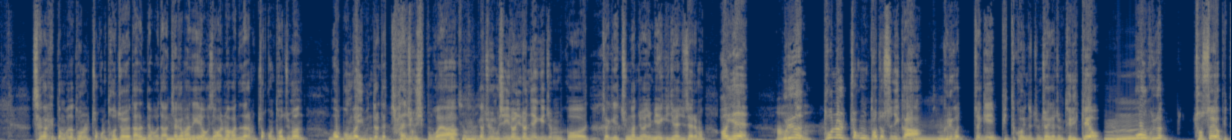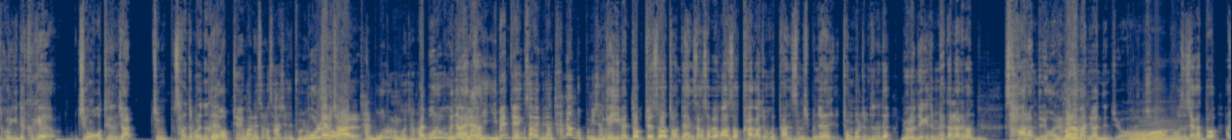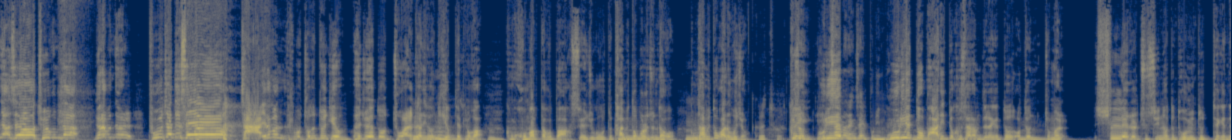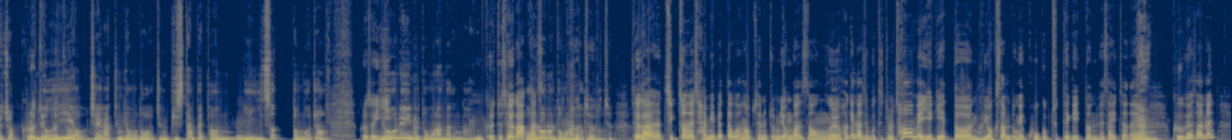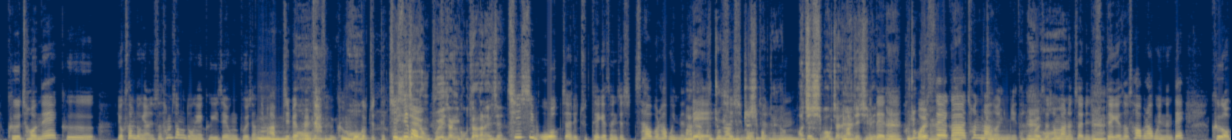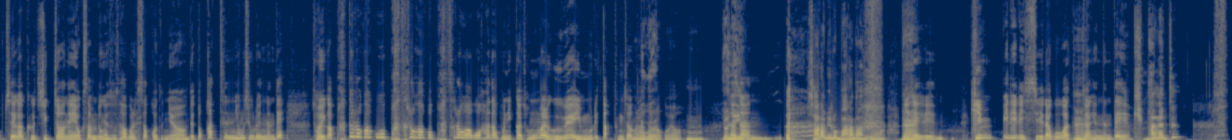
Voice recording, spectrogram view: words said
생각했던 것보다 돈을 조금 더 줘요 다른 데보다. 제가 음. 만약에 여기서 얼마 받는다면 조금 더 주면 어 뭔가 이분들한테 잘해주고 싶은 거야. 그렇죠, 그러니까 그렇죠. 조용구 씨 이런 이런 얘기 좀 그 저기 중간 중간 좀 얘기 좀 해주세요. 그러면 아 예. 아. 우리는 돈을 조금 더 줬으니까 음. 그리고 저기 비트코인도 좀 저희가 좀 드릴게요. 음. 오 그러니까 줬어요 비트코인. 근데 그게 지금 어떻게 되는지 아- 지금 사라져 버렸는데. 그 업체에 관해서는 사실은 조용구 음. 몰라요, 잘. 잘 모르는 거잖아요. 아니 모르고 그냥 행사 이- 이벤트 행사에 그냥 참여한 것뿐이잖아요. 그러니까 이벤트 업체에서 저한테 행사가 섭외가 와서 가가지고 그한 30분 전에 정보를 좀 듣는데 이런 얘기 좀 해달라면 사람들이 얼마나 많이 왔는지요. 그렇지. 거기서 제가 또 안녕하세요 조용구입니다. 여러분들 부자 되세요. 자 여러분 뭐 저도 또 이렇게 해줘야 또 좋아할 그렇죠, 기업 그렇죠. 대표가 그럼 고맙다고 또 악수해주고 또 다음에 또 불러준다고 그럼 다음에 또 가는 거죠. 그렇죠. 그래서 우리의 행사일 뿐인데. 우리의 또 말이 또 그 사람들에게 또 어떤 정말 신뢰를 줄 수 있는 어떤 도움이 또 되겠네죠. 근데 그렇죠, 이 그렇죠. 업체 같은 경우도 지금 비슷한 패턴이 음. 있었던 거죠. 그래서 이 연예인을 동원한다든가. 음, 그렇죠. 제가 아까 언론을 동원한다든가. 그렇죠, 그렇죠. 제가 직전에 잠입했다고 하는 업체는 좀 연관성을 음. 확인하지 못했지만 처음에 얘기했던 그 음. 역삼동의 고급 주택에 있던 회사 있잖아요. 네. 그 회사는 그 전에 그 역삼동이 아니죠 삼성동의 그 이재용 부회장님 음. 앞집에 어. 살다던 그 어. 고급 주택 그 70억 이재용 부회장이 꼭 들어가네 이제. 75억짜리 주택에서 이제 사업을 하고 있는데 맞아요. 그쪽이 한 6, 75억짜리. 70억 돼요. 음. 아 70억짜리 네. 맞아요 집이? 네네. 예, 그 정도 월세가 돼요. 예, 천만 그쪽에. 원입니다. 예. 월세 어. 천만 원짜리 이제 예. 주택에서 사업을 하고 있는데 그 업체가 그 직전에 역삼동에서 사업을 했었거든요. 근데 똑같은 형식으로 했는데 저희가 파들어가고 파들어가고 파들어가고 하다 보니까 정말 의외의 인물이 딱 등장을 누구요? 하더라고요. 음. 연예인? 짜잔 사람 이름 말하면 안 돼요. 네. 삐리린 김삐리리 씨라고가 등장했는데 김- 탤런트?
